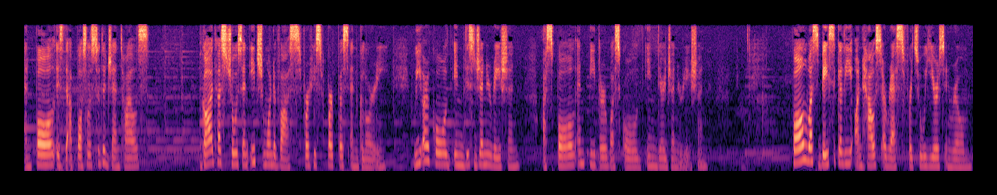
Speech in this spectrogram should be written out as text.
and Paul is the apostles to the Gentiles, God has chosen each one of us for his purpose and glory. We are called in this generation as Paul and Peter was called in their generation. Paul was basically on house arrest for two years in Rome,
